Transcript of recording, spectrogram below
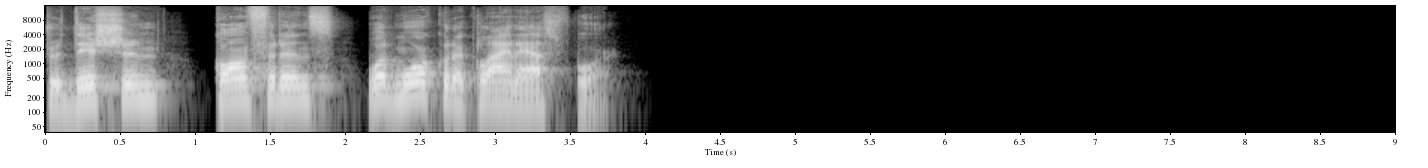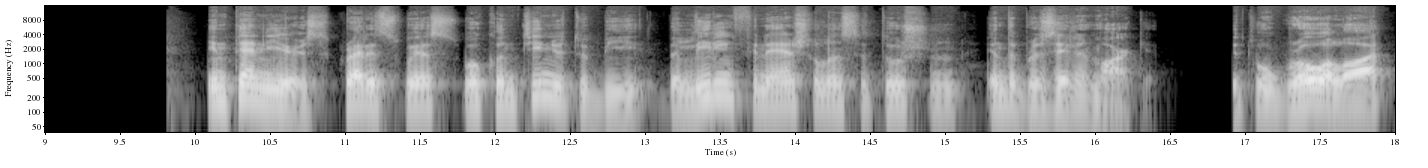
tradition, confidence. What more could a client ask for? In 10 years, Credit Suisse will continue to be the leading financial institution in the Brazilian market. It will grow a lot.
